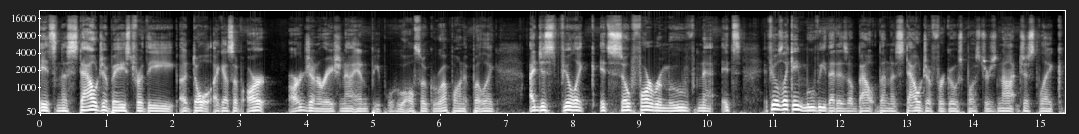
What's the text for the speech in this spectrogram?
it's nostalgia based for the adult, I guess, of our our generation and people who also grew up on it. But like, I just feel like it's so far removed now. It's it feels like a movie that is about the nostalgia for Ghostbusters, not just like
